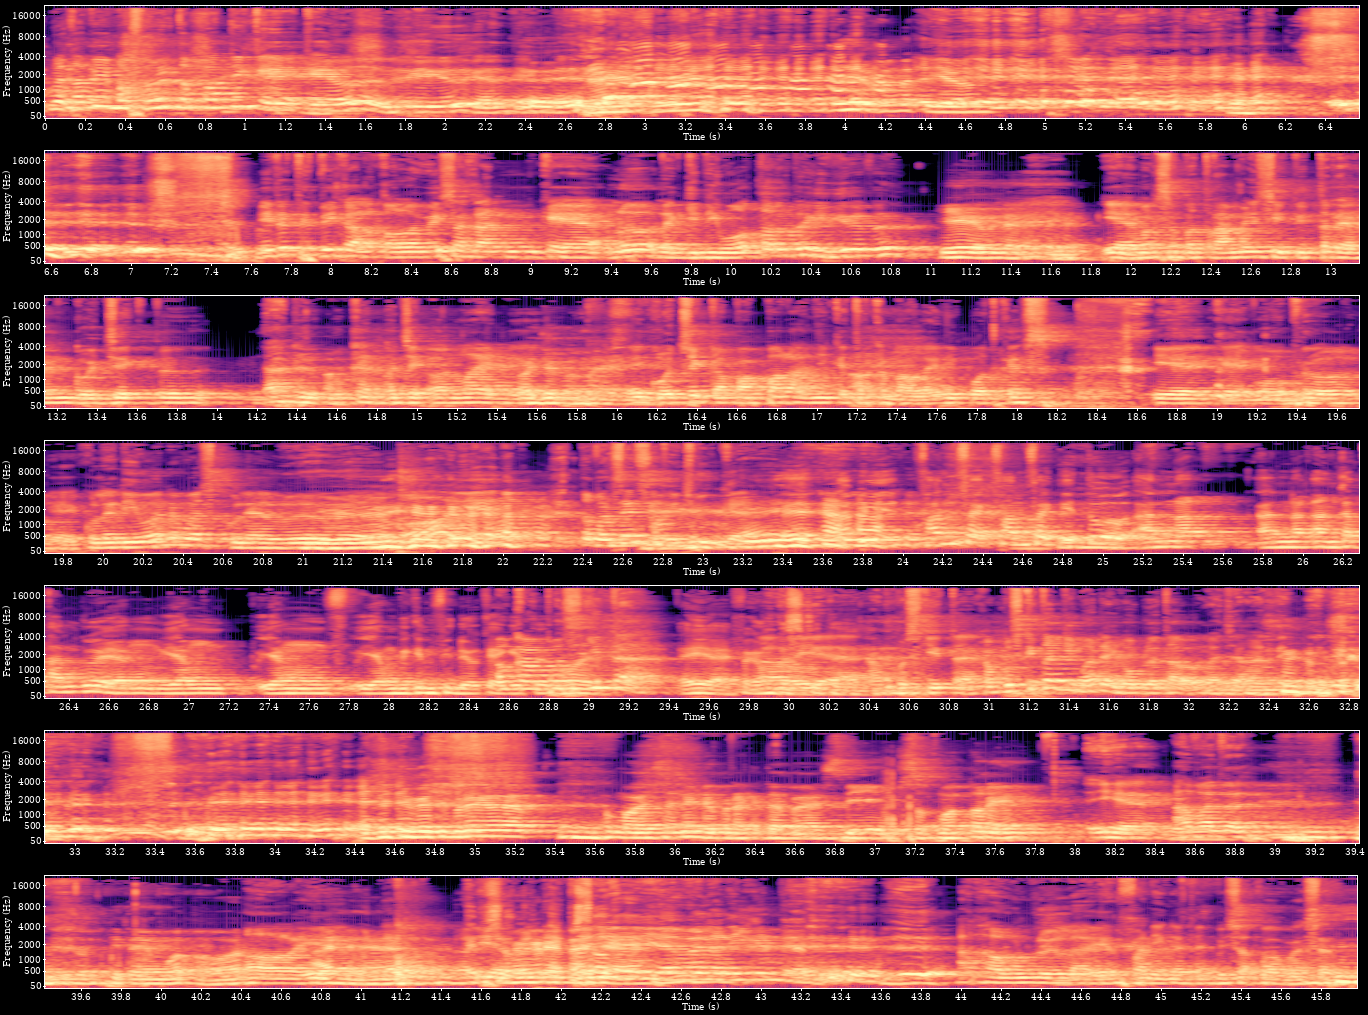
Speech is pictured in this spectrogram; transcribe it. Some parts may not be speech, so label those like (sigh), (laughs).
Nah, tapi maksudnya tempatnya kayak kayak lu gitu kan. (laughs) iya banget iya itu tipikal kalau misalkan kayak lu lagi di motor tuh gitu tuh. iya benar benar. Iya emang sempet rame di si Twitter yang Gojek tuh. Aduh bukan ojek online. ya. Ojek online. Eh Gojek gak apa-apa lah anjing kita kenal lah ini podcast. (laughs) Iya kayak ngobrol kayak kuliah di mana mas kuliah lu. Oh iya teman saya situ juga. Eh, tapi fun fact, fun fact itu anak anak angkatan gue yang yang yang yang bikin video kayak Oh, gitu. kampus kita. Eh, Iya, kampus Oh, kita. Iya, kampus kita. Kampus kita di mana ya? Gue boleh tahu nggak jangan deh. (laughs) itu juga sebenarnya pembahasannya udah pernah kita bahas di episode motor ya iya. Apa tuh? episode kita yang motor Oh iya. ada. Iya, Dengerin benar. aja Iya benar inget ya. (laughs) Alhamdulillah Irfan ingat yang bisa papasan.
